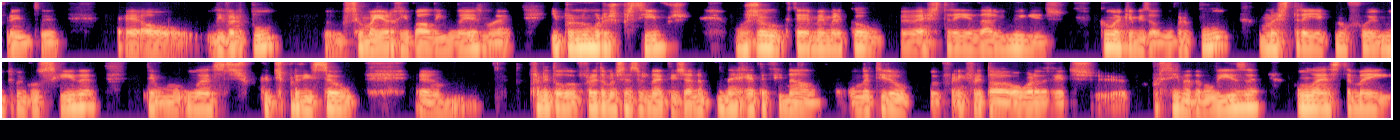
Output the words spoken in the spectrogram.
frente uh, ao Liverpool, o seu maior rival inglês, não é? E por números expressivos, um jogo que também marcou uh, a estreia de Darwin Nunes com a camisola do Liverpool, uma estreia que não foi muito bem conseguida, teve um lance que desperdiçou um, frente, ao, frente ao Manchester United já na, na reta final, onde atirou em frente ao, ao guarda-redes uh, por cima da baliza. Um lance também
